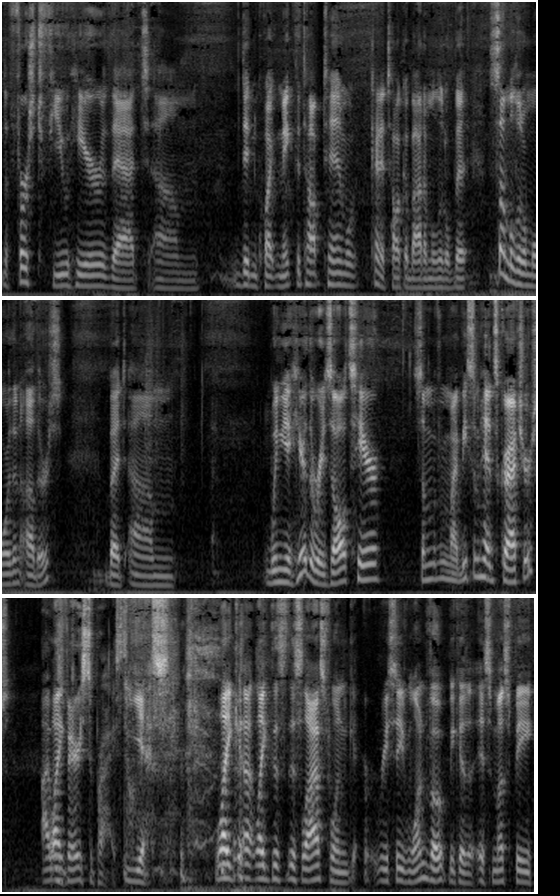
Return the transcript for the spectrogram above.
the first few here that um, didn't quite make the top ten. We'll kind of talk about them a little bit, some a little more than others. But um, when you hear the results here, some of them might be some head scratchers. I was Like- very surprised. Yes, like uh, like this this last one received one vote because it must be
